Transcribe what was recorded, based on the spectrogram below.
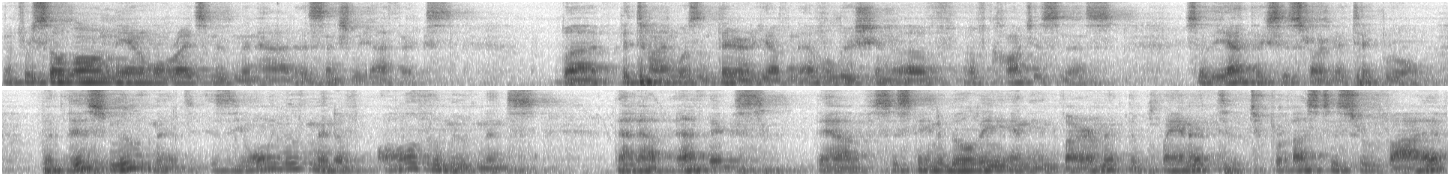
And for so long, the animal rights movement had essentially ethics. But the time wasn't there. You have an evolution of, of consciousness. So the ethics is starting to take role. But this movement is the only movement of all of the movements that have ethics they have sustainability and the environment, the planet, to, for us to survive,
